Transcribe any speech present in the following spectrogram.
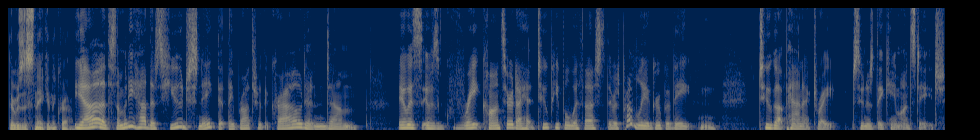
there was a snake in the crowd. Yeah, somebody had this huge snake that they brought through the crowd, and um, it was it was a great concert. I had two people with us. There was probably a group of eight, and two got panicked right as soon as they came on stage.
